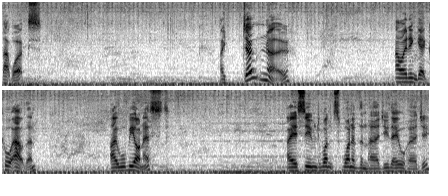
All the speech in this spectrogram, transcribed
That works. Don't know how I didn't get caught out then. I will be honest. I assumed once one of them heard you, they all heard you.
